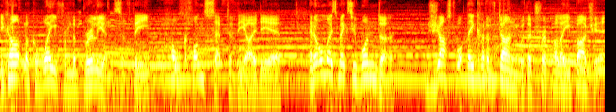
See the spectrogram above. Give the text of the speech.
You can't look away from the brilliance of the whole concept of the idea, and it almost makes you wonder just what they could have done with a AAA budget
